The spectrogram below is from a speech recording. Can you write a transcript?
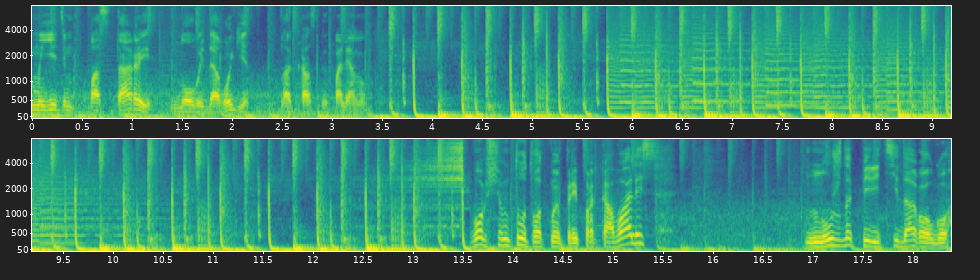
Это мы едем по старой новой дороге на Красную Поляну. В общем, тут вот мы припарковались. Нужно перейти дорогу.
